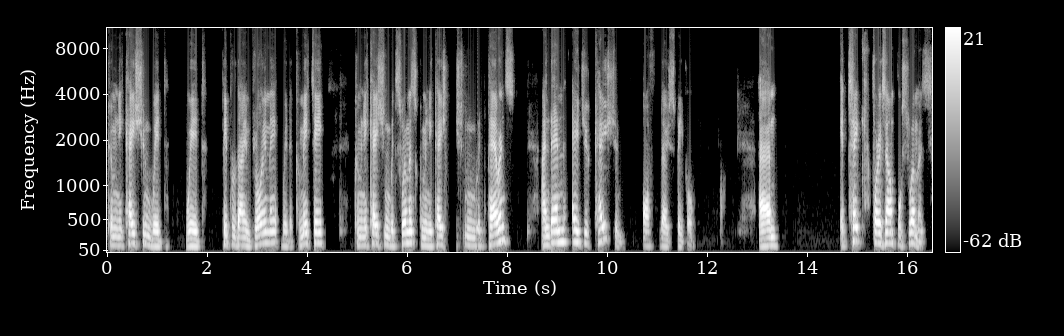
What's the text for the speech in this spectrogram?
communication with with people that employ me, with the committee, communication with swimmers, communication with parents, and then education of those people. Um, it take, for example, swimmers.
